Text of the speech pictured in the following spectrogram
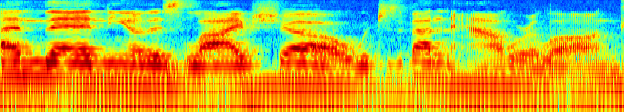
and then you know this live show, which is about an hour long,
